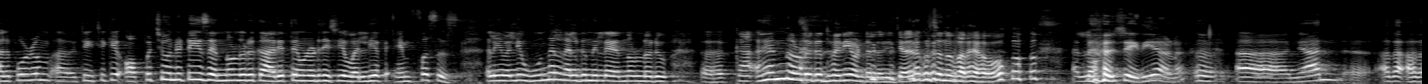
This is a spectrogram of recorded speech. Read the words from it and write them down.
പലപ്പോഴും ചേച്ചിക്ക് ഓപ്പർച്യൂണിറ്റീസ് എന്നുള്ളൊരു കാര്യത്തിനോട് ചേച്ചി വലിയ എംഫസിസ് അല്ലെങ്കിൽ വലിയ ഊന്നൽ നൽകുന്നില്ല എന്നുള്ളൊരു എന്നുള്ളൊരു ധ്വനി ഉണ്ടല്ലോ ചേച്ചി. അതിനെക്കുറിച്ചൊന്ന് പറയാമോ അല്ല ശരിയാണ്. ഞാൻ അത് അത്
